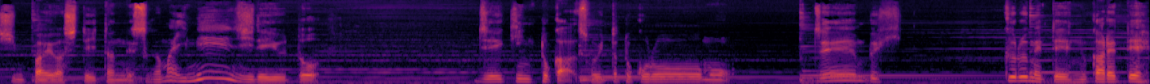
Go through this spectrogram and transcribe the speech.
心配はしていたんですが、まあイメージで言うと、税金とかそういったところも全部ひっくるめて抜かれて、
